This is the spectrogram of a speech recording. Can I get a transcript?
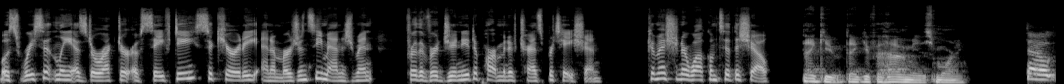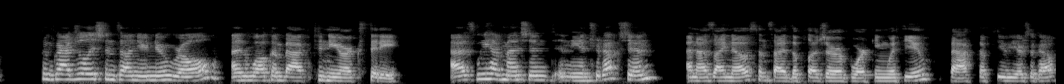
most recently as Director of Safety, Security, and Emergency Management for the Virginia Department of Transportation. Commissioner, welcome to the show. Thank you. Thank you for having me this morning. So, congratulations on your new role and welcome back to New York City. As we have mentioned in the introduction, and as I know since I had the pleasure of working with you back a few years ago,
